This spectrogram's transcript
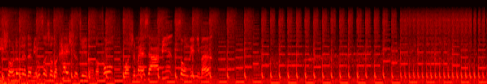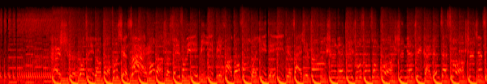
一首另类的名字叫做《开始最冷的风》，我是麦夏阿斌，送给你们。开始我最冷的风，现在我往事随风一笔一笔画高峰，我一点一点再去争。十年追逐匆匆过，十年追赶人在错，时间匆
